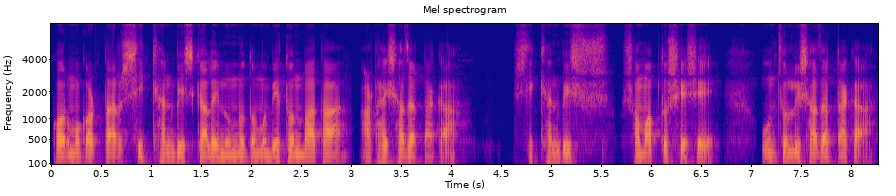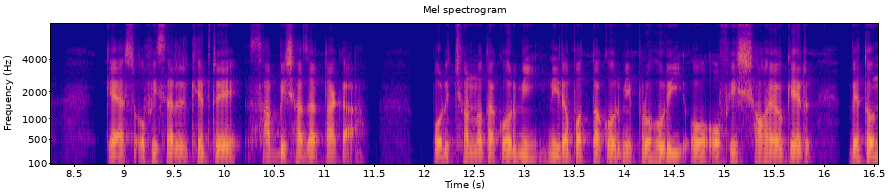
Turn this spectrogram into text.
কর্মকর্তার শিক্ষানবিশকালে ন্যূনতম বেতন ভাতা আঠাইশ হাজার টাকা। শিক্ষানবিশ সমাপ্ত শেষে উনচল্লিশ হাজার টাকা। ক্যাশ অফিসারের ক্ষেত্রে ছাব্বিশ হাজার টাকা। পরিচ্ছন্নতা কর্মী, নিরাপত্তা কর্মী প্রহরী ও অফিস সহায়কের বেতন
